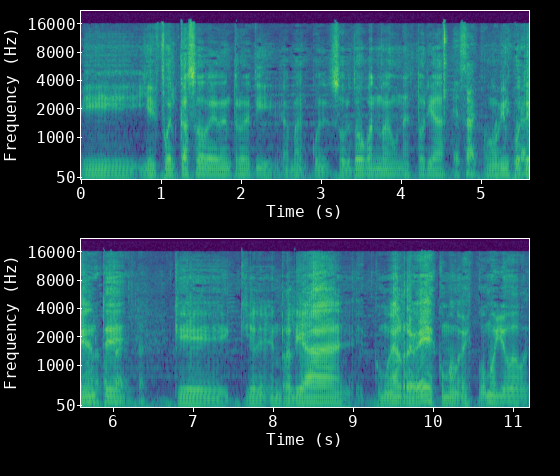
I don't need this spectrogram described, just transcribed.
Y, y fue el caso de Dentro de ti, además, sobre todo cuando es una historia Exacto. como bien potente, que, que en realidad como es al revés, como es como yo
